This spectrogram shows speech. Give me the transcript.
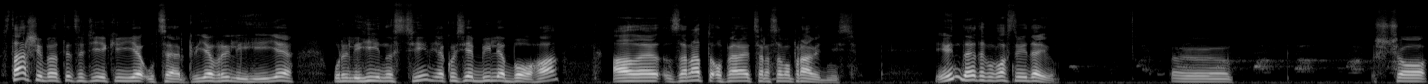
Старші брати це ті, які є у церкві, є в релігії, є у релігійності, якось є біля Бога, але занадто опираються на самоправедність. І він дає таку класну ідею е, що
